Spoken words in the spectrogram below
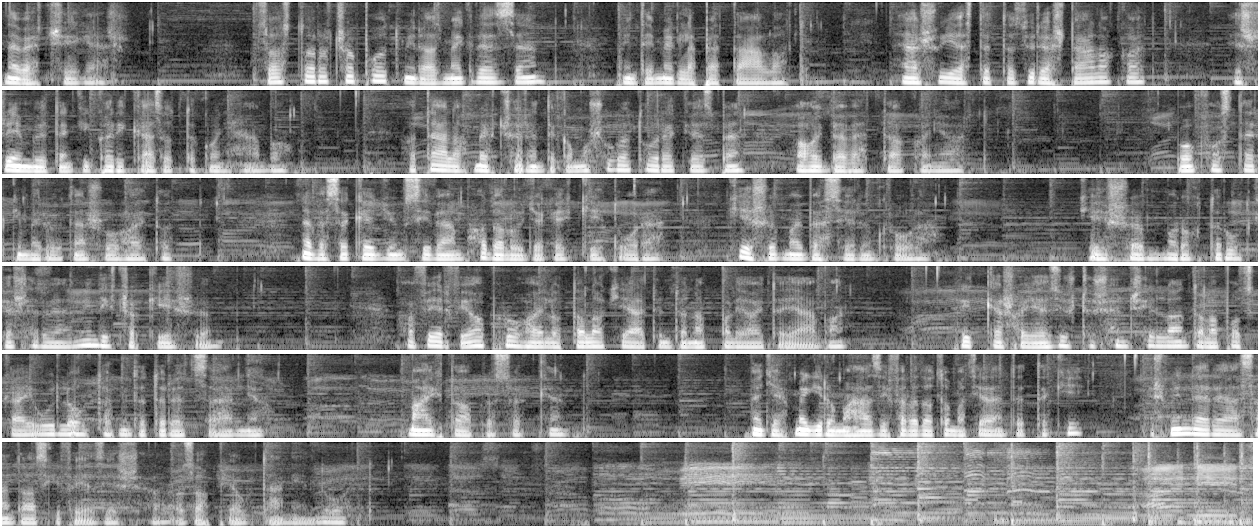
Nevetséges. Az asztalra csapott, mire az megrezzent, mint egy meglepett állat. Elsüllyesztette az üres tálakat, és rémülten kikarikázott a konyhába. A tálak megcserentek a mosogató rekeszben, ahogy bevette a kanyart. Bob Foster kimerülten sóhajtott. Ne veszekedjünk szívem, hadd aludjak egy-két órát. Később majd beszélünk róla. Később, morogta Ruth keserűen, mindig csak később. A férfi apró, hajlott alakja eltűnt a nappali ajtajában. Ritkás haja ezüstösen csillant, a lapockái úgy lógtak, mint a törött szárnya. Mike talpra szökkent. Megyek, megírom a házi feladatomat jelentette ki, és mindenre elszánta az kifejezéssel az apja után indult. I need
